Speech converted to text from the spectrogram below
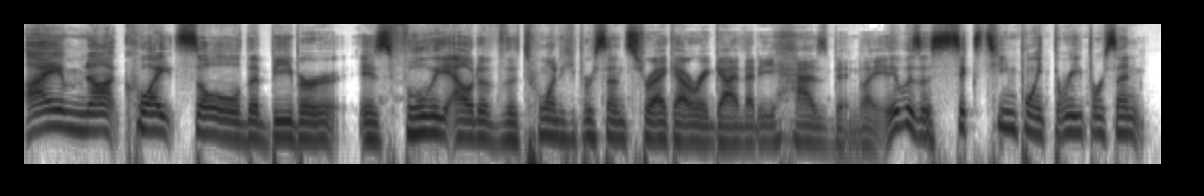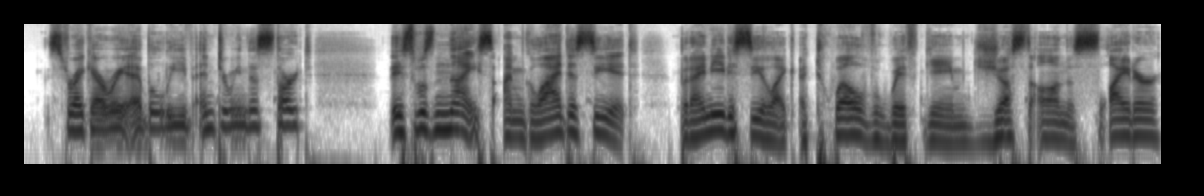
I am not quite sold that Bieber is fully out of the 20% strikeout rate guy that he has been. Like it was a 16.3% strikeout rate, I believe, entering the start. This was nice. I'm glad to see it but I need to see like a 12 whiff game just on the slider.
